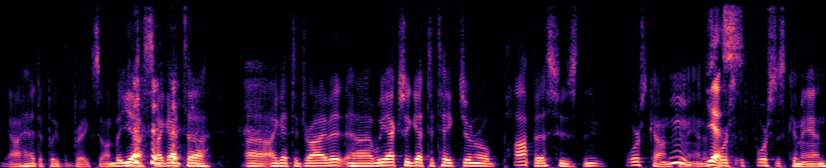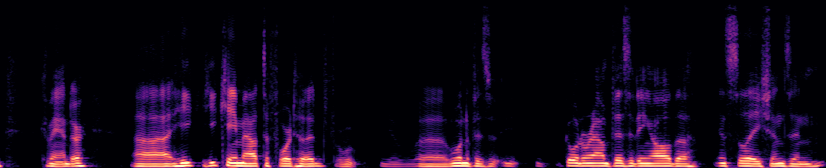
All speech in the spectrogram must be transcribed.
yeah, I had to put the brakes on. But yes, I got to. Uh, I got to drive it. Uh, we actually got to take General Poppas, who's the new FORSCOM commander, Yes. Force, Forces Command commander. Uh, he he came out to Fort Hood for you know uh, one of his going around visiting all the installations, and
